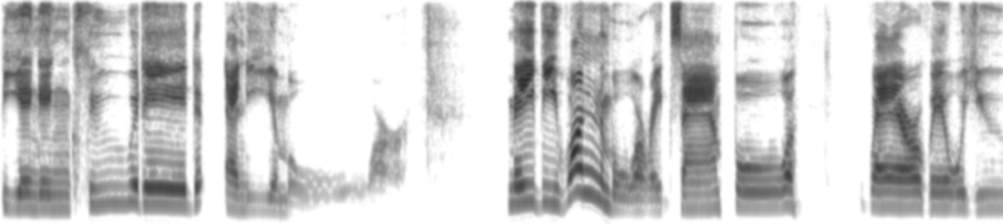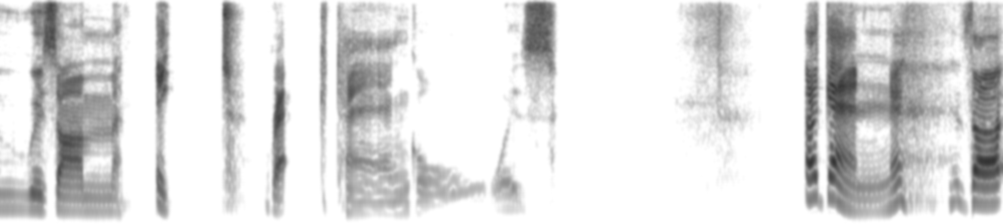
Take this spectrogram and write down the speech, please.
being included anymore. Maybe one more example where we'll use um, eight rectangles. Again, the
